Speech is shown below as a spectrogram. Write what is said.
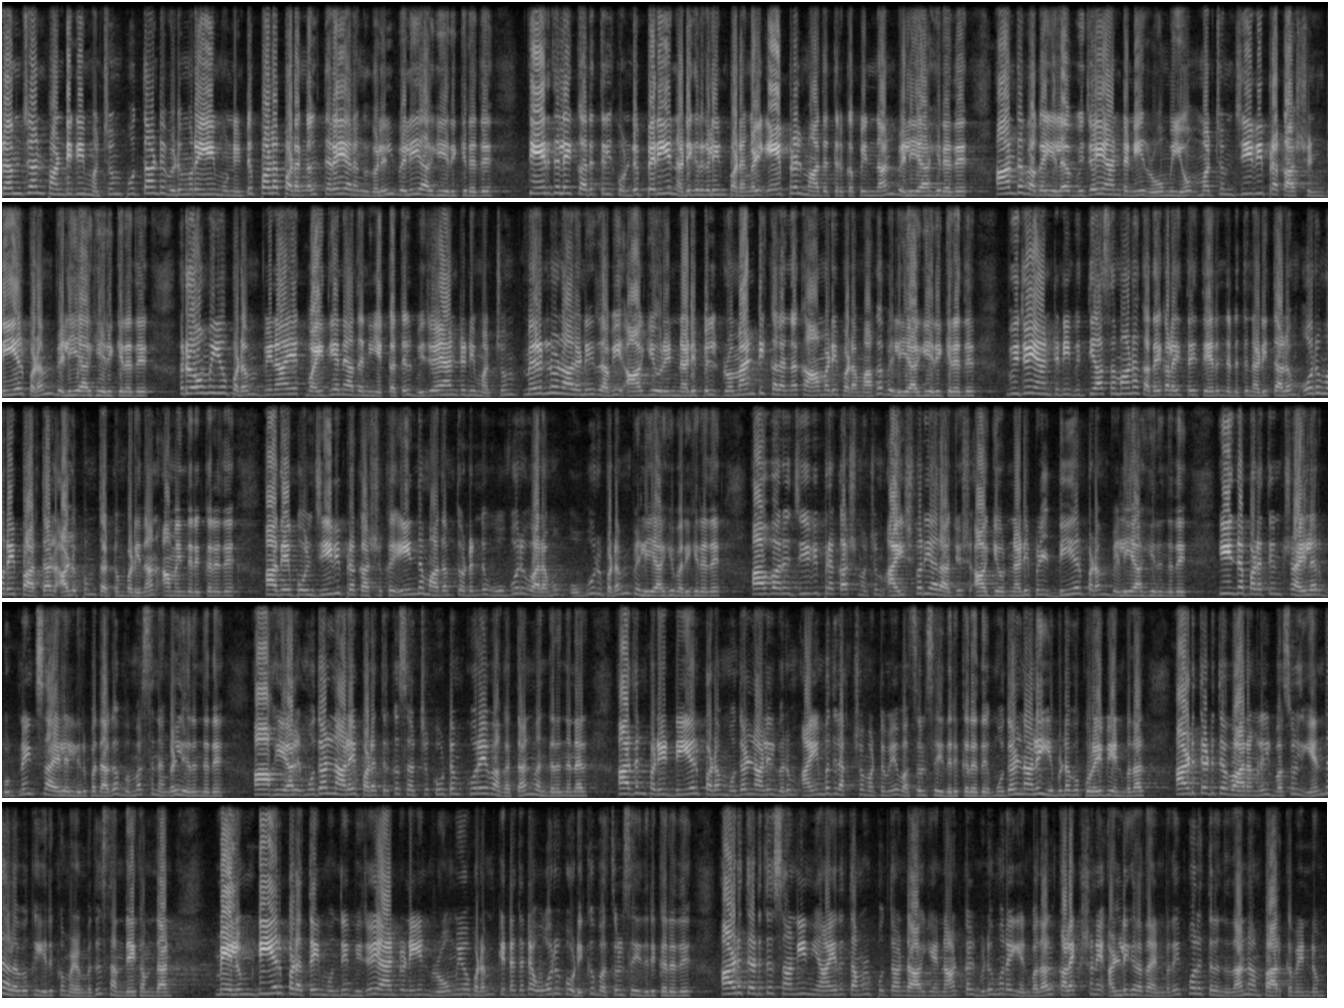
ரம்ஜான் பண்டிகை மற்றும் புத்தாண்டு விடுமுறையை முன்னிட்டு பல படங்கள் திரையரங்குகளில் வெளியாகி இருக்கிறது தேர்தலை கருத்தில் கொண்டு பெரிய நடிகர்களின் படங்கள் ஏப்ரல் மாதத்திற்கு பின் தான் வெளியாகிறது. அந்த வகையில விஜய் ஆண்டனி ரோமியோ மற்றும் ஜி வி பிரகாஷின் டியர் படம் வெளியாகி இருக்கிறது ரோமியோ படம் விநாயக் வைத்தியநாதன் இயக்கத்தில் விஜய் ஆண்டனி மற்றும் மிருணுலாலினி ரவி ஆகியோரின் நடிப்பில் ரொமான்டிக் கலந்த காமெடி படமாக வெளியாகி இருக்கிறது விஜய் ஆண்டனி வித்தியாசமான கதைக்களத்தை தேர்ந்தெடுத்து நடித்தாலும் ஒரு முறை பார்த்தால் அழுப்பும் தட்டும்படிதான் அமைந்திருக்கிறது. அதேபோல் ஜி வி பிரகாஷுக்கு இந்த மாதம் தொடர்ந்து ஒவ்வொரு வாரமும் ஒவ்வொரு படம் வெளியாகி வருகிறது. அவ்வாறு ஜி வி பிரகாஷ் மற்றும் ஐஸ்வர்யா ராஜேஷ் ஆகியோர் நடிப்பில் டியர் படம் வெளியாகியிருந்தது. இந்த படத்தின் ட்ரைலர் குட் நைட் சாயலில் இருப்பதாக விமர்சனங்கள் இருந்தது. ஆகையால் முதல் நாளே படத்திற்கு சற்று கூட்டம் குறைவாகத்தான் வந்திருந்தனர். அதன்படி டியர் படம் முதல் நாளில் வரும் ஐம்பது லட்சம் மட்டுமே வசூல் செய்திருக்கிறது. முதல் நாளே இவ்வளவு குறைவு என்பதால் அடுத்தடுத்த வாரங்களில் வசூல் எந்த அளவுக்கு இருக்கும் என்பது சந்தேகம்தான். மேலும் டியர் படத்தை முந்தி விஜய் ஆண்டனியின் ரோமியோ படம் கிட்டத்தட்ட ஒரு கோடிக்கு வசூல் செய்திருக்கிறது. அடுத்தடுத்து சனி ஞாயிறு தமிழ் புத்தாண்டு ஆகிய நாட்கள் விடுமுறை என்பதால் கலெக்ஷனை அள்ளுகிறதா என்பதை பொறுத்திருந்துதான் நாம் பார்க்க வேண்டும்.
